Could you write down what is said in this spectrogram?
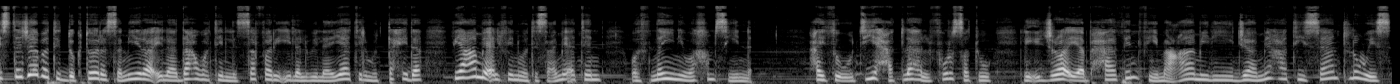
استجابت الدكتورة سميرة إلى دعوة للسفر إلى الولايات المتحدة في عام 1952 حيث أتيحت لها الفرصة لإجراء أبحاث في معامل جامعة سانت لويس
